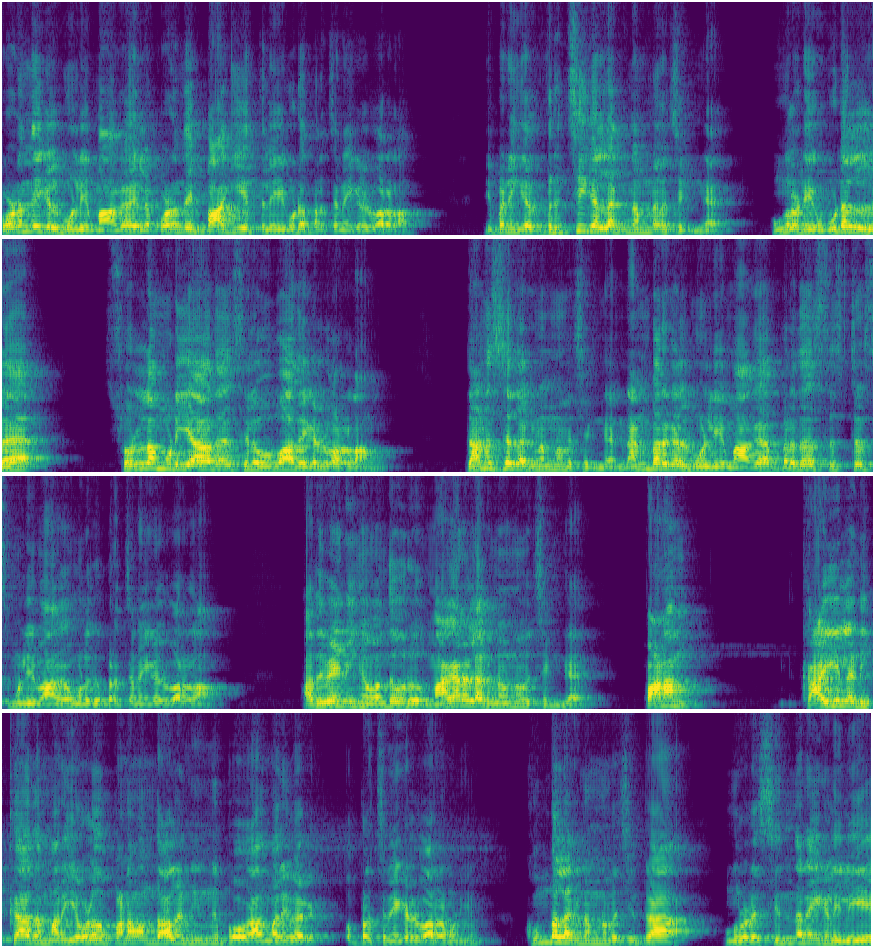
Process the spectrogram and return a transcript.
குழந்தைகள் மூலியமாக இல்லை குழந்தை பாக்கியத்திலேயே கூட பிரச்சனைகள் வரலாம். இப்போ நீங்கள் விருச்சிக லக்னம்னு வச்சுக்கோங்க. உங்களுடைய உடலில் சொல்ல முடியாத சில உபாதைகள் வரலாம். தனுசு லக்னம்னு வச்சுக்கோங்க. நண்பர்கள் மூலியமாக பிரதர் சிஸ்டர்ஸ் மூலியமாக உங்களுக்கு பிரச்சனைகள் வரலாம். அதுவே நீங்கள் வந்து ஒரு மகர லக்னம்னு வச்சுக்கோங்க. பணம். கையில் நிற்காத மாதிரி எவ்வளோ பணம் வந்தாலும் நின்று போகாத மாதிரி பிரச்சனைகள் வர முடியும். கும்ப லக்னம்னு வச்சுட்டா உங்களுடைய சிந்தனைகளிலேயே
